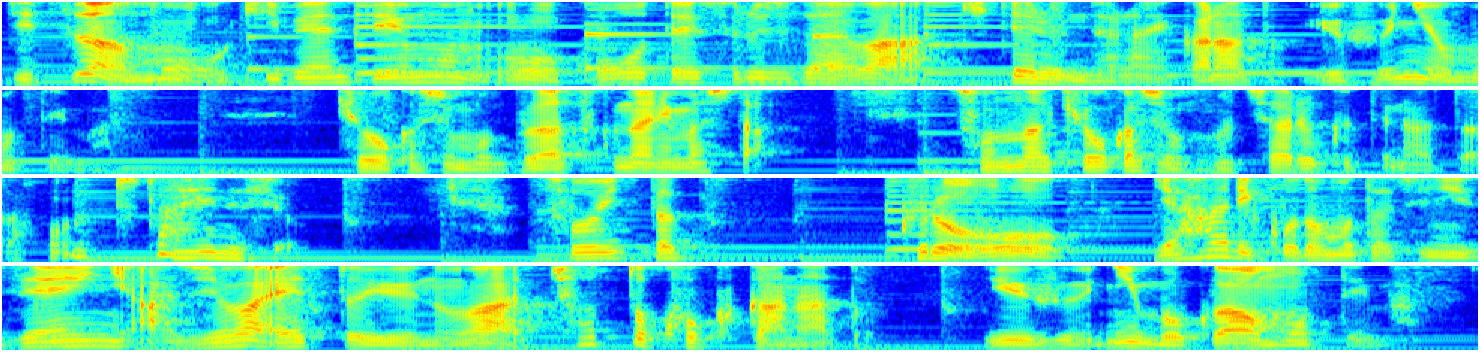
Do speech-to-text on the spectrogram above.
実はもう置き弁っていうものを肯定する時代は来てるんじゃないかなというふうに思っています教科書も分厚くなりましたそんな教科書を持ち歩くってなったら本当大変ですよそういった苦労をやはり子どもたちに全員に味わえというのはちょっと酷かなというふうに僕は思っています。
